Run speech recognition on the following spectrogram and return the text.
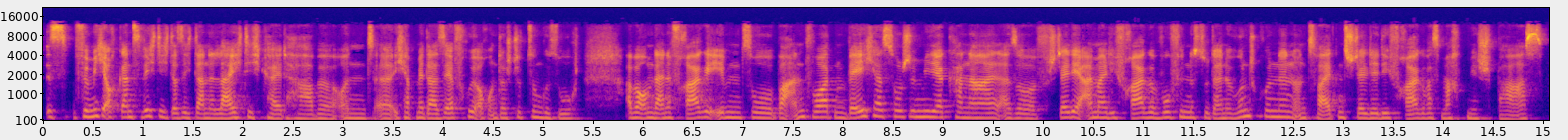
ist für mich auch ganz wichtig, dass ich da eine Leichtigkeit habe. Und äh, ich habe mir da sehr früh auch Unterstützung gesucht. Aber um deine Frage eben zu beantworten, welcher Social-Media-Kanal, also stell dir einmal die Frage, wo findest du deine Wunschkundin? Und zweitens stell dir die Frage, was macht mir Spaß?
